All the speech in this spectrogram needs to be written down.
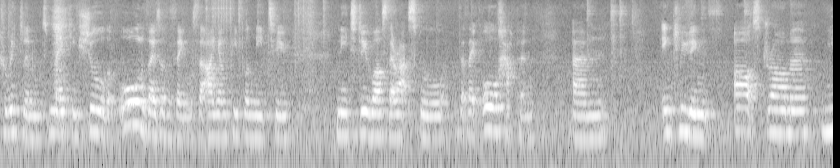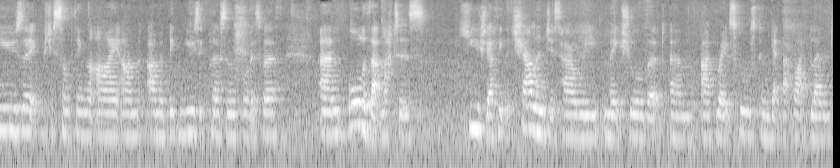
curriculum to making sure that all of those other things that our young people need to need to do whilst they're at school, that they all happen, um, including arts, drama, music, which is something that I am I'm a big music person for what it's worth. Um, all of that matters hugely. I think the challenge is how we make sure that um, our great schools can get that right blend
